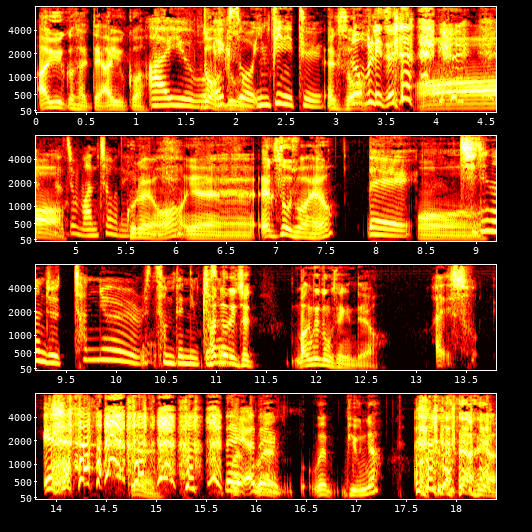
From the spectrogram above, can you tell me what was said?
아이유 거 살 때, 아이유 거. 아이유, 뭐, 또 엑소, 누구? 인피니트. 엑소? 러블리즈. 어. 좀 많죠, 네. 그래요. 예. 엑소 좋아해요? 네. 어. 지지난주 찬열 선배님께서. 찬열이 제 막내 동생인데요. 아, 소, 예. 네, 왜, 네. 왜, 왜 비웃냐? 아니야.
